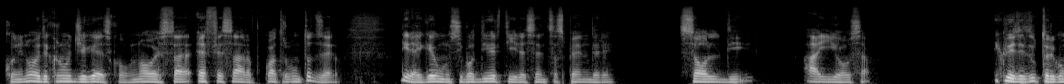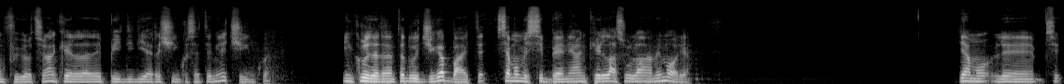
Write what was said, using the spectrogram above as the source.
con le nuove tecnologie che escono, il nuovo FSR 4.0, direi che uno si può divertire senza spendere soldi a IOSA. E qui vedete tutte le configurazioni, anche l'LP DDR5 7005, include 32 GB, siamo messi bene anche là sulla memoria. Vediamo le sì,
